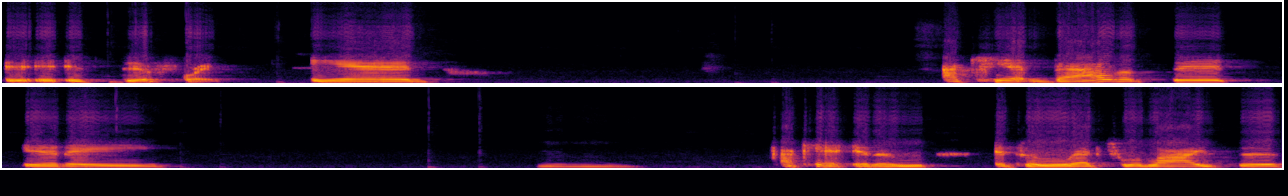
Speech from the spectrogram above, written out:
it, it- it's different, and I can't balance it in a. Hmm, I can't inter- intellectualize this.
